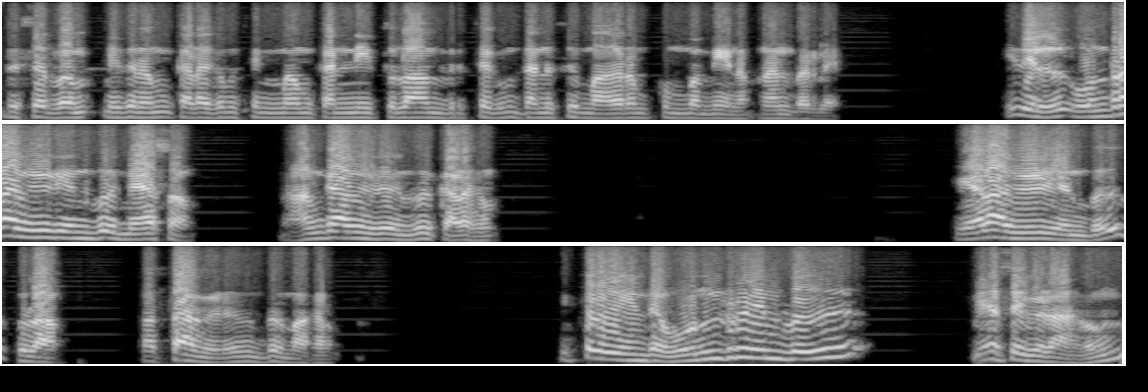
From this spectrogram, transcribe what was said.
ரிஷபம் மிதுனம் கடகம் சிம்மம் கன்னி துலாம் விருச்சகம் தனுசு மகரம் கும்பம் மீனம் நண்பர்களே. இதில் ஒன்றாம் வீடு என்பது மேசம் நான்காம் வீடு என்பது கடகம். ஏழாம் வீடு என்பது துலாம் பத்தாம் வீடு என்பது மகரம். இப்பொழுது இந்த ஒன்று என்பது மேசை வீடாகவும்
